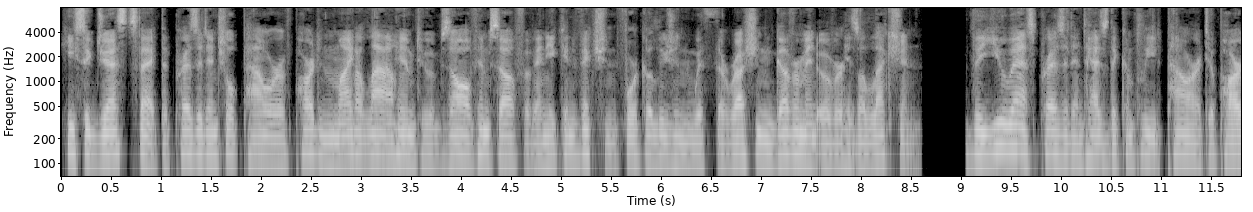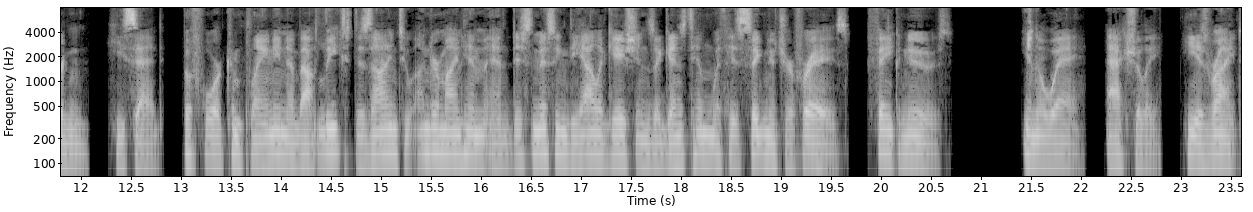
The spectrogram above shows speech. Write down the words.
he suggests that the presidential power of pardon might allow him to absolve himself of any conviction for collusion with the Russian government over his election. The U.S. president has the complete power to pardon, he said, before complaining about leaks designed to undermine him and dismissing the allegations against him with his signature phrase, fake news. In a way, actually, he is right.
